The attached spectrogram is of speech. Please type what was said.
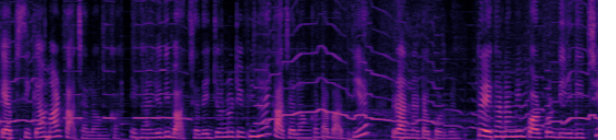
ক্যাপসিকাম আর কাঁচা লঙ্কা। এখানে যদি বাচ্চাদের জন্য টিফিন হয়, কাঁচা লঙ্কাটা বাদ দিয়ে রান্নাটা করবেন। তো এখানে আমি পরপর দিয়ে দিচ্ছি।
